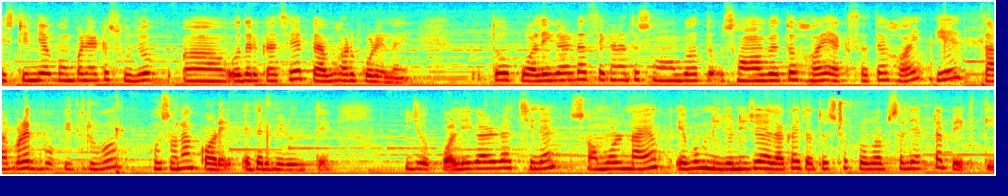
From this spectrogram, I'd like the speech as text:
ইস্ট ইন্ডিয়া কোম্পানি একটা সুযোগ ওদের কাছে ব্যবহার করে নেয়। তো পলিগাররা সেখানে তো সমাবেত সমাবেত হয়, একসাথে হয়, দিয়ে তারপরে বিদ্রোহ ঘোষণা করে এদের বিরুদ্ধে। যে পলিগাররা ছিলেন সমরনায়ক এবং নিজ নিজ এলাকায় যথেষ্ট প্রভাবশালী একটা ব্যক্তি।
